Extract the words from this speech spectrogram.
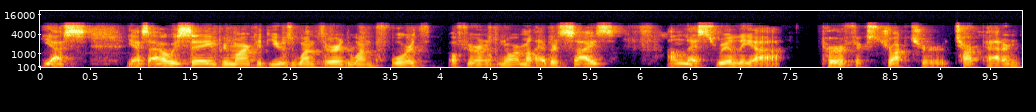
Yes, yes. I always say in pre-market use one third, one fourth of your normal average size, unless really a perfect structure chart pattern.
